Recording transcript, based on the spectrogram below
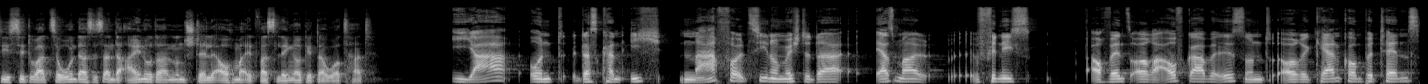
die Situation, dass es an der einen oder anderen Stelle auch mal etwas länger gedauert hat. Ja, und das kann ich nachvollziehen und möchte da erstmal, finde ich es, auch wenn es eure Aufgabe ist und eure Kernkompetenz,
